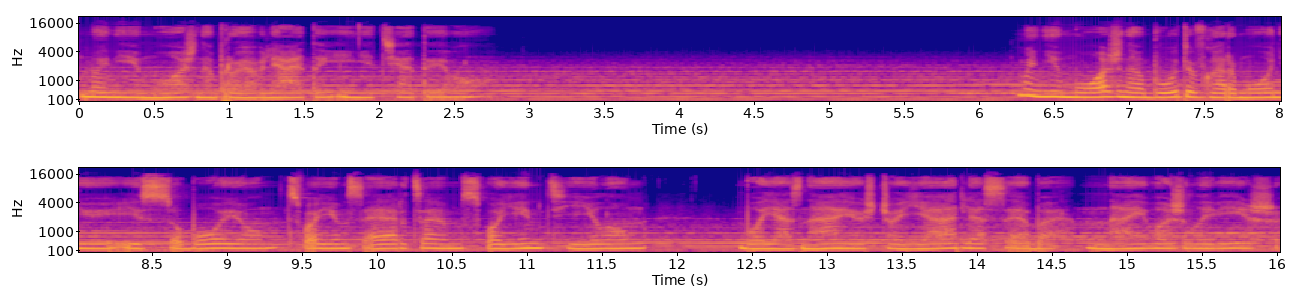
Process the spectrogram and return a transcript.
Мені можна проявляти ініціативу. Мені можна бути в гармонії із собою, своїм серцем, своїм тілом, бо я знаю, що я для себе найважливіше.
